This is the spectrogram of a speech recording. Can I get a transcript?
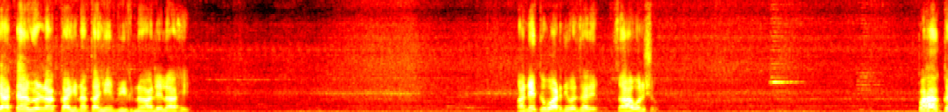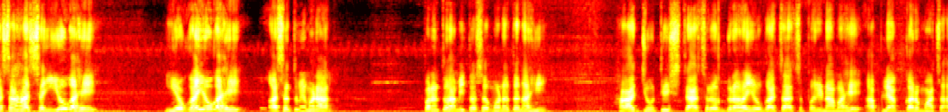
त्या त्या वेळेला काही ना काही विघ्न आलेलं आहे. अनेक वाढदिवस झाले सहा वर्ष. पहा कसा हा संयोग आहे योगायोग आहे असं तुम्ही म्हणाल. परंतु आम्ही तसं म्हणत नाही. हा ज्योतिषशास्त्र ग्रहयोगाचाच परिणाम आहे आपल्या कर्माचा.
